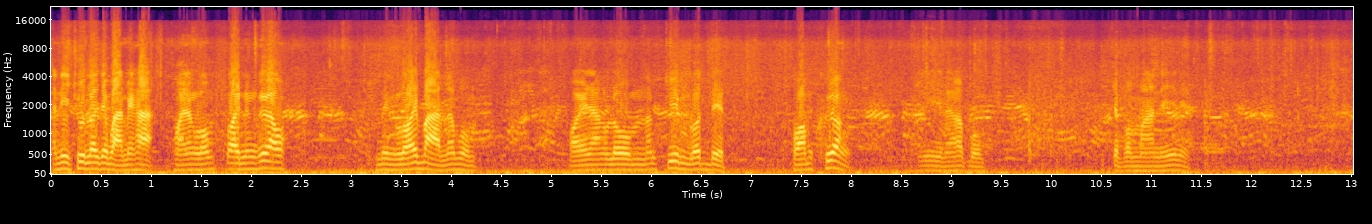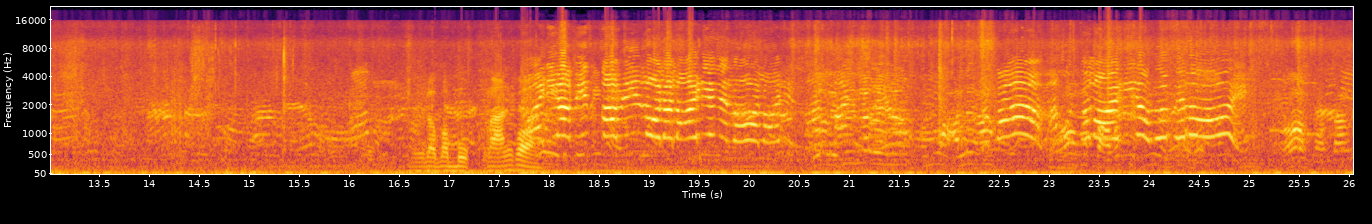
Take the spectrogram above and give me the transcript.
อันนี้ชุดเราจะบาทไหมคะหอยนางรมร้อยหนึ่งคือเอาหนึ่งร้อยบาทนะผม หอยนางรมน้ำจิ้มรสเด็ด พร้อมเครื่อง นี่นะครับผม จะประมาณนี้เนี่ย นี่ เรามาบุกร้านก่อนร้อยเดียวพี่ตอนนี้โลละร้อยเดียวเนี่ยโลร้อยถึงร้อยร้อย เลือกเลยเนาะหวานเลยครับ ก็เอาก็ร้อยเดียวเลือกได้เลย อ๋อขอตั้งค์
